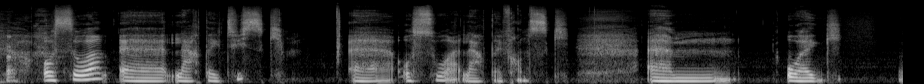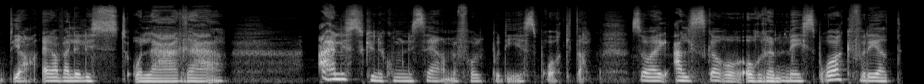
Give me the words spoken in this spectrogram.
Og så uh, lærte jeg tysk. Uh, og så lærte jeg fransk. Um, og ja, jeg har veldig lyst å lære jeg har lyst til å kunne kommunisere med folk på deres språk. da. Så jeg elsker å, å rømme i språk, fordi at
